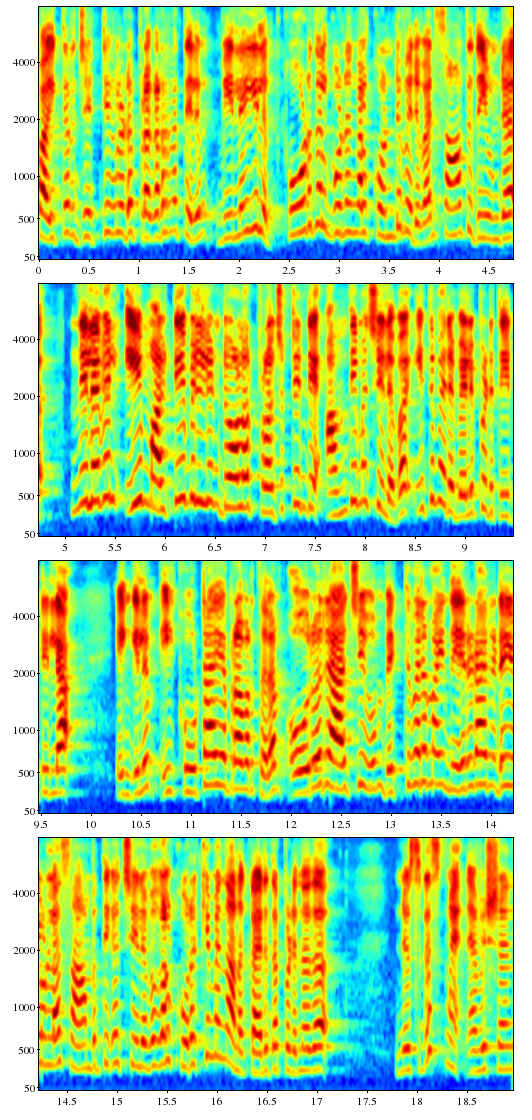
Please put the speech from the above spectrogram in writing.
ഫൈറ്റർ ജെറ്റുകളുടെ പ്രകടനത്തിലും വിലയിലും കൂടുതൽ ഗുണങ്ങൾ കൊണ്ടുവരുവാൻ സാധ്യതയുണ്ട്. നിലവിൽ ഈ മൾട്ടി ബില്യൺ ഡോളർ പ്രൊജക്ടിന്റെ അന്തിമ ചിലവ് ഇതുവരെ വെളിപ്പെടുത്തിയിട്ടില്ല. എങ്കിലും ഈ കൂട്ടായ പ്രവർത്തനം ഓരോ രാജ്യവും വ്യക്തിപരമായി നേരിടാനിടയുള്ള സാമ്പത്തിക ചിലവുകൾ കുറയ്ക്കുമെന്നാണ് കരുതപ്പെടുന്നത്. ന്യൂസ് ഡെസ്ക് മെഗ്നവിഷൻ.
